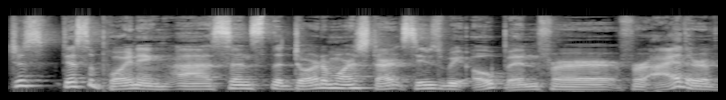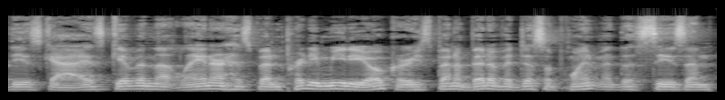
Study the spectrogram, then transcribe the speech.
just disappointing uh, since the door to more start seems to be open for for either of these guys. Given that Lehner has been pretty mediocre, he's been a bit of a disappointment this season.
